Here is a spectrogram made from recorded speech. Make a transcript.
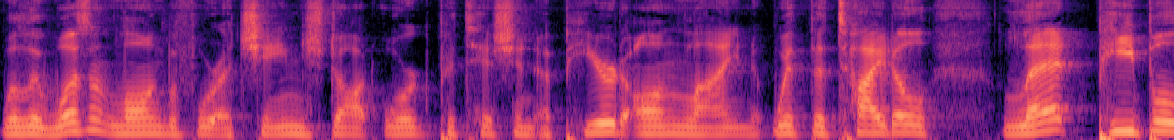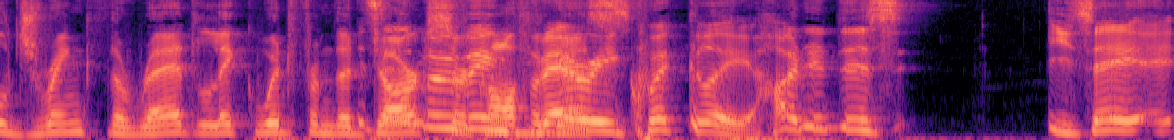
Well, it wasn't long before a change.org petition appeared online with the title Let People Drink the Red Liquid from the Dark moving Sarcophagus. very quickly. How did this? You say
